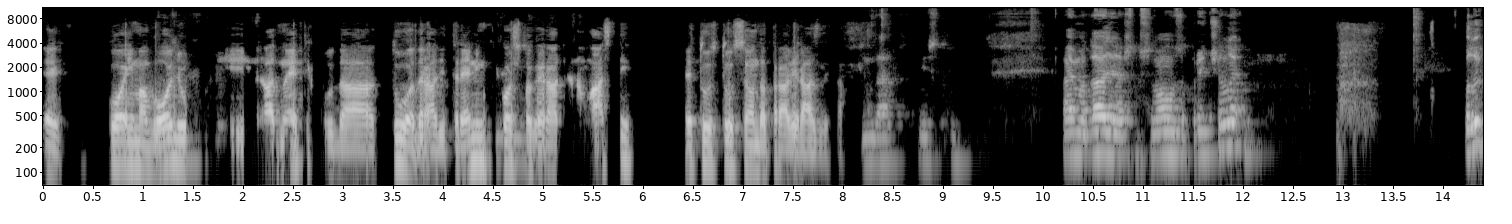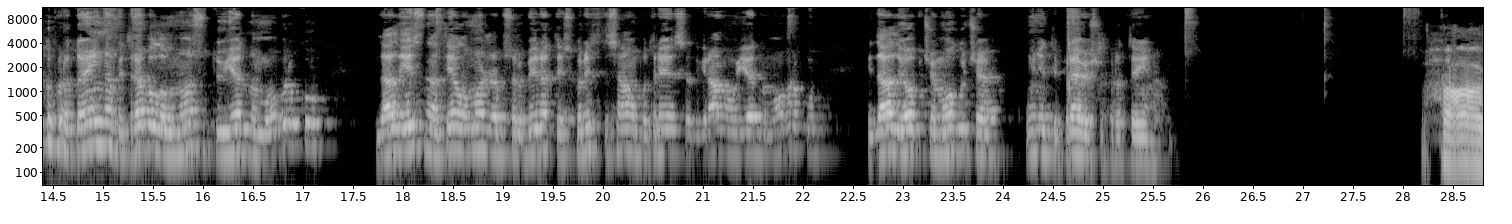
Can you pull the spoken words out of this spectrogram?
e, ko ima volju i radnu etiku da tu odradi trening, ko što ga radi na masti, e tu, tu se onda pravi razlika. Da, isto. Ajmo dalje jer smo se malo zapričali. Koliko proteina bi trebalo unositi u jednom obroku Da li istina tijelo može apsorbirati i iskoristiti samo po 30 grama u jednom obroku i da li je uopće moguće unijeti previše proteina? A,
